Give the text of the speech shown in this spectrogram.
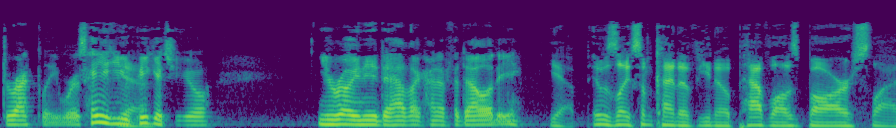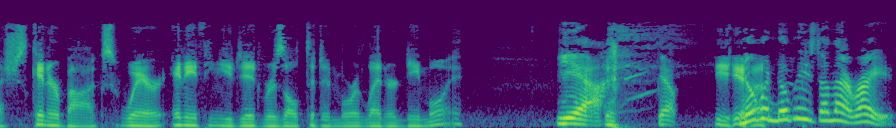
directly. Whereas, hey, you Yeah. Pikachu, you really need to have that kind of fidelity. yeah. It was like some kind of, you know, Pavlov's bar slash Skinner box where anything you did resulted in more Leonard Nimoy. Yeah, yep. Yeah. No, but nobody's done that right.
